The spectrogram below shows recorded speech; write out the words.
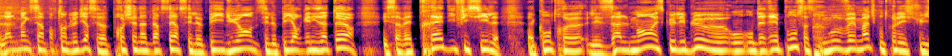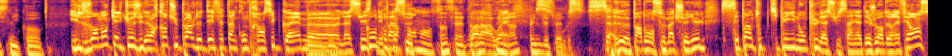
l'Allemagne, c'est important de le dire, c'est notre prochain adversaire, c'est le pays du hand, c'est le pays organisateur, et ça va être très difficile euh, contre les Allemands. Est-ce que les Bleus euh, ont, ont des réponses à ce mauvais match contre les Suisses, Nico Ils en ont quelques-unes. Alors quand tu parles de défaite incompréhensible, quand même, euh, la Suisse n'est pas ce hein, c'est Voilà, ouais. hein, pas une défaite. Ça, euh, pardon, ce match nul, c'est pas un tout petit pays non plus la Suisse. hein. Il y a des joueurs de référence,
